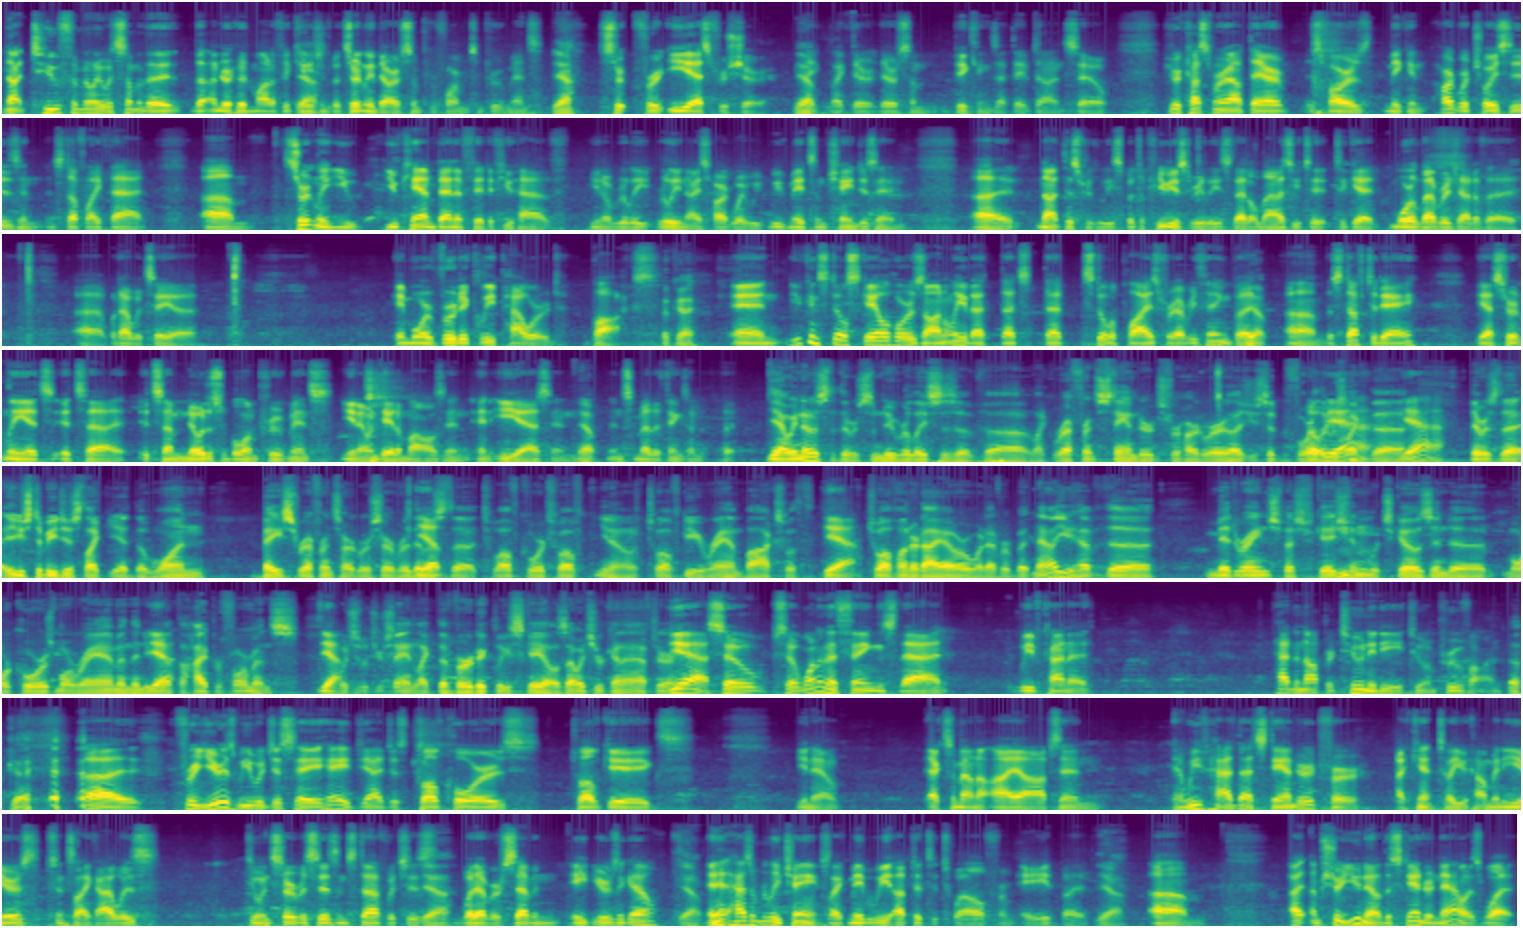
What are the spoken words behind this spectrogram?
not too familiar with some of the, the underhood modifications, Yeah. but certainly there are some performance improvements Yeah. for ES for sure. Yep. Like, like there, there are some big things that they've done. So if you're a customer out there, as far as making hardware choices and, and stuff like that, um, certainly you you can benefit if you have you know really really nice hardware. We, we've made some changes in uh, not this release, but the previous release that allows you to, to get more leverage out of a uh, what I would say a a more vertically powered box Okay. and you can still scale horizontally. That that's that still applies for everything. But Yep. um, the stuff today, yeah, certainly it's it's uh, it's some noticeable improvements, you know, in data models and, and ES and, Yep. and some other things hood. Yeah, we noticed that there were some new releases of uh, like reference standards for hardware, as you said before. Oh, there was yeah. like the Yeah. There was the. It used to be just like you had the one base reference hardware server. There Yep. was the 12 core, 12 you know 12 gig RAM box with Yeah. 1200 IO or whatever. But now you have the mid-range specification, which goes into more cores, more RAM, and then you've Mm-hmm. Yeah. got the high performance, Yeah. which is what you're saying, like the vertically scale. Is that what you're kind of after? Yeah. So so one of the things that we've kind of had an opportunity to improve on Okay. uh, for years we would just say, hey, yeah, just 12 cores, 12 gigs, you know, X amount of IOPS, and and we've had that standard for I can't tell you how many years since like I was doing services and stuff, which is Yeah. whatever seven, eight years ago, Yeah. and it hasn't really changed. Like maybe we upped it to 12 from eight, but yeah. um, I, I'm sure you know the standard now is what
